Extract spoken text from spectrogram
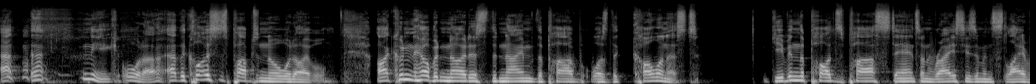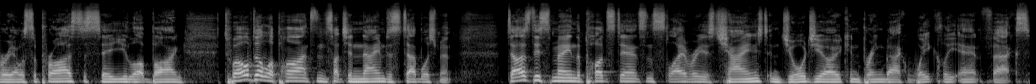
At, uh, Nick, order at the closest pub to Norwood Oval. I couldn't help but notice the name of the pub was the Colonist. Given the pod's past stance on racism and slavery, I was surprised to see you lot buying $12 pints in such a named establishment. Does this mean the pod stance on slavery has changed and Giorgio can bring back weekly ant facts?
